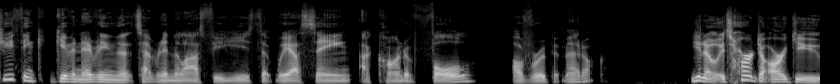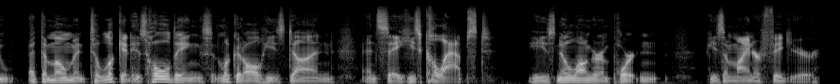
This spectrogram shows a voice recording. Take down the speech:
Do you think, given everything that's happened in the last few years, that we are seeing a kind of fall of Rupert Murdoch? you know, it's hard to argue at the moment to look at his holdings and look at all he's done and say he's collapsed. He's no longer important. He's a minor figure.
